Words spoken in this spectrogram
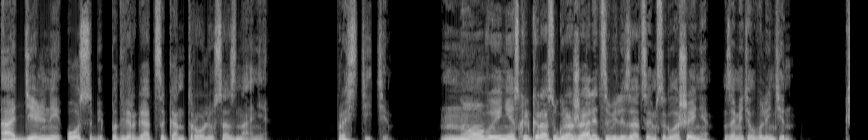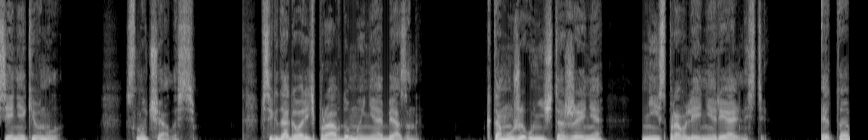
а отдельные особи подвергаться контролю сознания. Простите. «Но вы несколько раз угрожали цивилизациям соглашения», — заметил Валентин. Ксения кивнула. «Случалось. Всегда говорить правду мы не обязаны. К тому же уничтожение — не исправление реальности. Это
